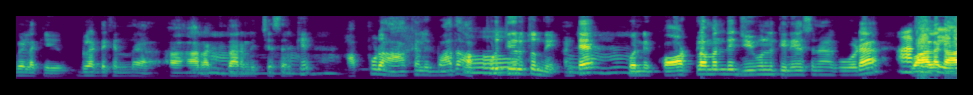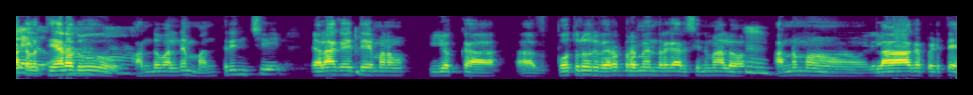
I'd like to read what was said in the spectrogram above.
వీళ్ళకి బ్లడ్ కింద ఆ- రక్తదారాలు ఇచ్చేసరికి అప్పుడు ఆకలి బాధ అప్పుడు. తీరుతుంది అంటే కొన్ని కోట్ల మంది జీవుల్ని తినేసినా కూడా వాళ్ళకి ఆకలి. తీరదు. అందువల్లనే మంత్రించి ఎలాగైతే మనం ఈ యొక్క పోతులూరు వీరబ్రహ్మేంద్ర గారి సినిమాలో అన్నం ఇలాగ పెడితే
